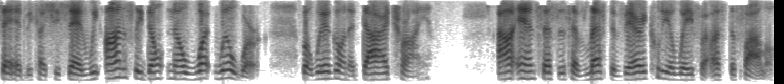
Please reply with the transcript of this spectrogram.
said because she said, we honestly don't know what will work, but we're going to die trying. Our ancestors have left a very clear way for us to follow.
